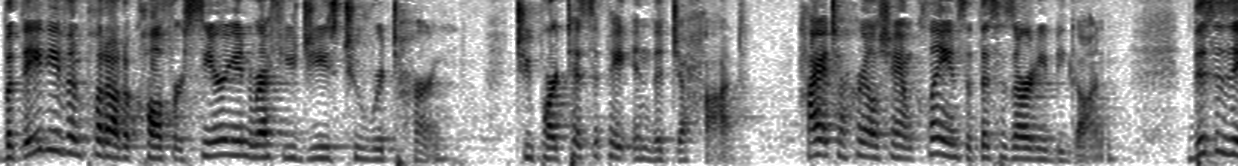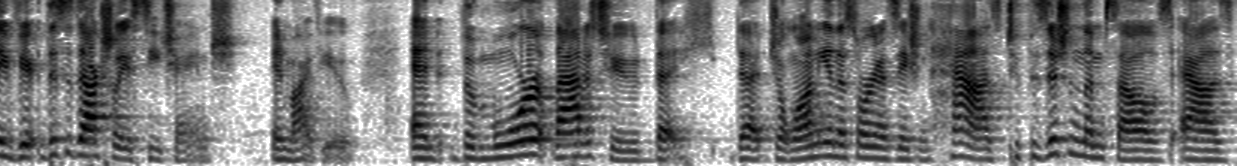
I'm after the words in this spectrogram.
but they've even put out a call for Syrian refugees to return, to participate in the jihad. Hayat Tahrir al-Sham claims that this has already begun. This is, a, this is actually a sea change, in my view. And the more latitude that, he, that Jolani and this organization has to position themselves as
